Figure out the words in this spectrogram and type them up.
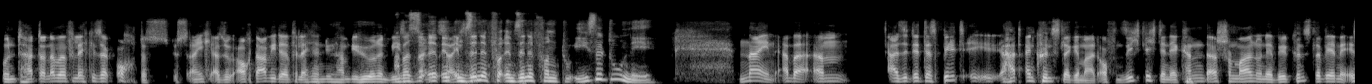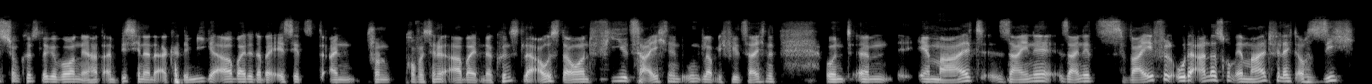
Und hat dann aber vielleicht gesagt, ach, das ist eigentlich, also auch da wieder, vielleicht haben die höheren Wesen. Aber so im, im Sinne von, im Sinne von du Esel, du, nee. Nein, aber ähm, also das Bild äh, hat ein Künstler gemalt, offensichtlich, denn er kann da schon malen und er will Künstler werden. Er ist schon Künstler geworden. Er hat ein bisschen an der Akademie gearbeitet, aber er ist jetzt ein schon professionell arbeitender Künstler, ausdauernd, viel zeichnend, unglaublich viel zeichnet. Und ähm, er malt seine, seine Zweifel oder andersrum, er malt vielleicht auch sich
